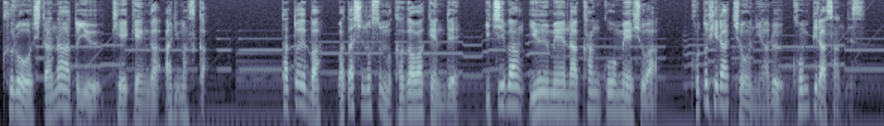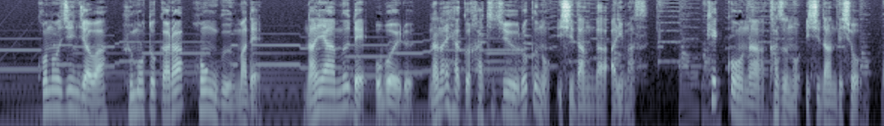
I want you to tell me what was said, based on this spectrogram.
苦労したなぁという経験がありますか？例えば私の住む香川県で一番有名な観光名所は琴平町にあるコンピラ山です。この神社は麓から本宮まで悩むで覚える786の石段があります。結構な数の石段でしょう。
